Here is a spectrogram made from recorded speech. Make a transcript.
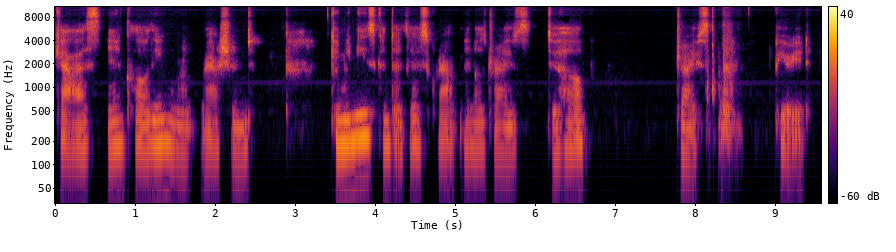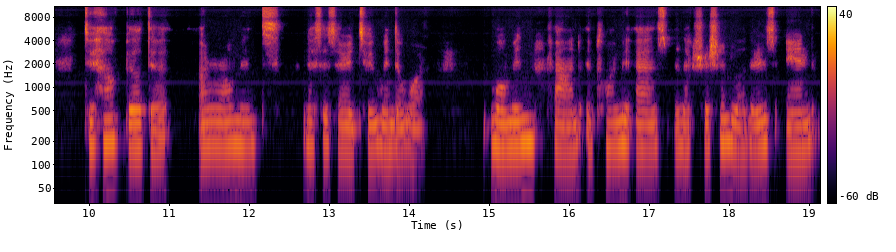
gas, and clothing were rationed. Communities conducted scrap metal drives to help drives period to help build the armaments necessary to win the war. women found employment as electrician, welders, and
